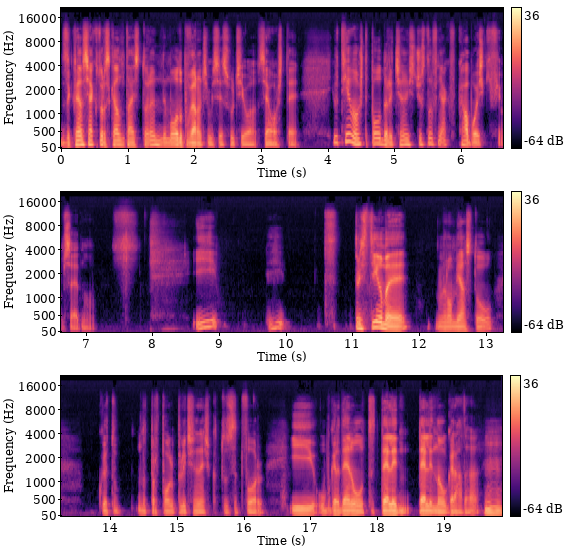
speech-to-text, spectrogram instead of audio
за крайна сега, като разказвам тази история, не мога да повярвам, че ми се е случила все още. И отивам още по-отдалечено и се чувствам в някакъв каубойски филм, все едно. И, и пристигаме в едно място, което на пръв поглед прилича нещо като затвор и обградено от теле, телена ограда. Mm-hmm.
